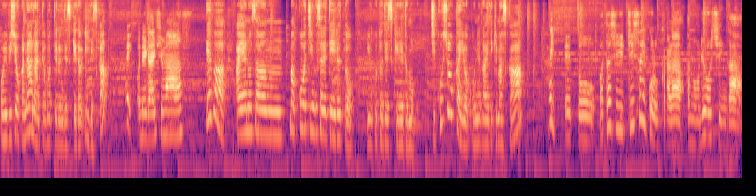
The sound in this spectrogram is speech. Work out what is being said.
お呼びしようかななんて思ってるんですけど、いいですか？す。はい、お願いします。では、彩乃さん、まあ、コーチングされているということですけれども、自己紹介をお願いできますか？はい、えっ、と、私、小さい頃から、あの、両親が、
